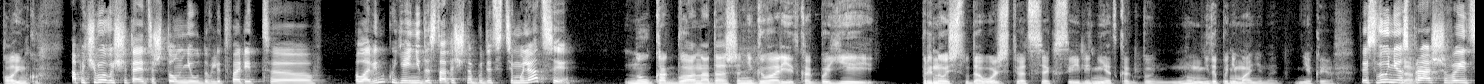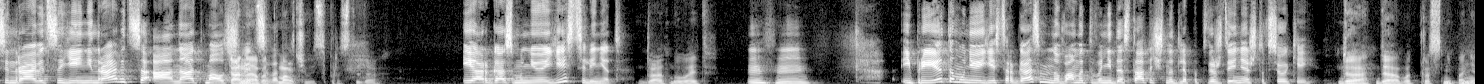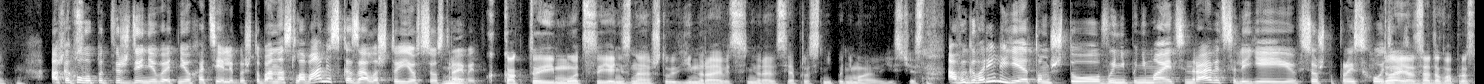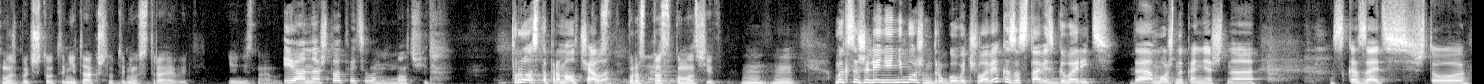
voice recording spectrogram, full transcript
половинку. А почему вы считаете, что он не удовлетворит э, половинку? Ей недостаточно будет стимуляции? Ну, как бы она даже не говорит, как бы ей приносит удовольствие от секса или нет, как бы, ну, недопонимание некое. То есть вы у нее Да. спрашиваете, нравится ей, не нравится, а она отмалчивается Она отмалчивается просто, да. И оргазм у нее есть или нет? Да, бывает. Мгм. И при этом у нее есть оргазм, но вам этого недостаточно для подтверждения, что все окей. Да, да, вот просто непонятно. А какого этим. подтверждения вы от нее хотели бы? Чтобы она словами сказала, что ее все устраивает? Ну, как-то эмоции, я не знаю, что ей нравится, не нравится, я просто не понимаю, если честно. А вы говорили ей о том, что вы не понимаете, нравится ли ей все, что происходит? Да, я задал вопрос, может быть, что-то не так, что-то не устраивает. Я не знаю. И она что ответила? Ну, молчит. Просто промолчала. Просто, просто, просто помолчит. Мгм. Мы, к сожалению, не можем другого человека заставить говорить. Да, можно, конечно, сказать, что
